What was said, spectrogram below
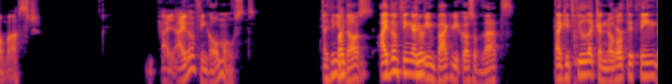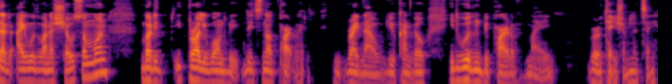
almost I, I don't think almost. I think Like, it does. I don't think I've been back because of that. Like it feels like a novelty thing that I would want to show someone, but it, it probably won't be. It's not part of it. Right now, you can't go. It wouldn't be part of my rotation, let's say.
